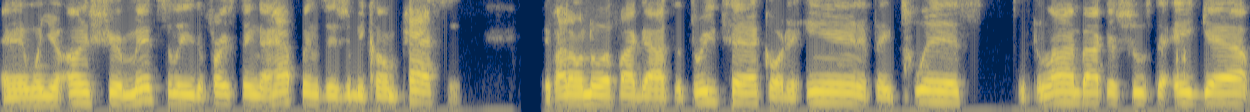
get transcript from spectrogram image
And when you're unsure mentally, the first thing that happens is you become passive. If I don't know if I got the three tech or the end, if they twist, if the linebacker shoots the A gap,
